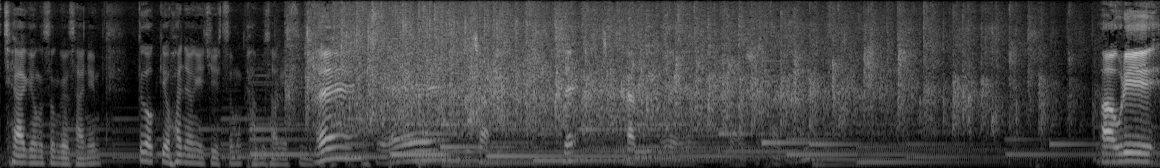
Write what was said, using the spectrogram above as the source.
최하경 선교사님 뜨겁게 환영해 주셨으면 감사하겠습니다. 네. 네. 자, 네. 잠깐, 네. 아, 우리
